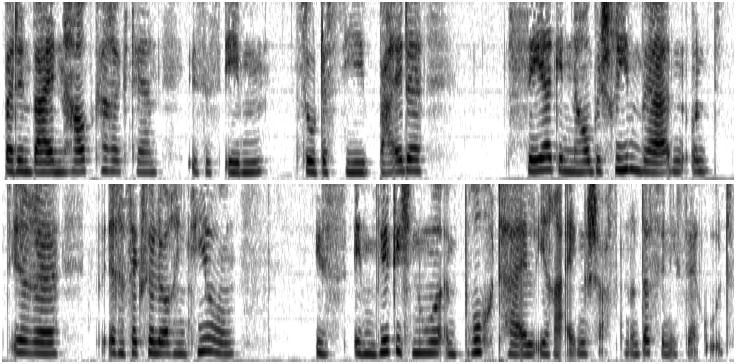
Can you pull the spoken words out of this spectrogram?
bei den beiden Hauptcharakteren ist es eben so, dass sie beide sehr genau beschrieben werden und ihre, ihre sexuelle Orientierung ist eben wirklich nur ein Bruchteil ihrer Eigenschaften und das finde ich sehr gut.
